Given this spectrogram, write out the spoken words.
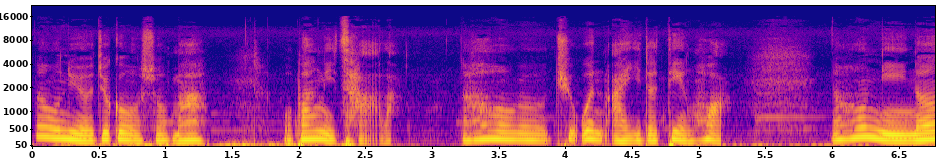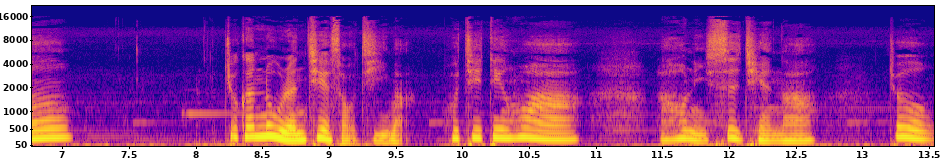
那我女儿就跟我说妈。我帮你查了，然后去问阿姨的电话，然后你呢，就跟路人借手机嘛，或借电话啊，然后你事前呢、啊，就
